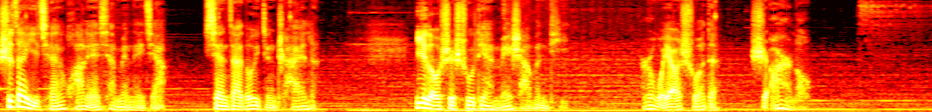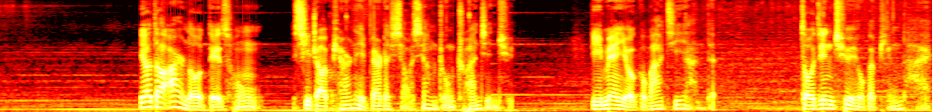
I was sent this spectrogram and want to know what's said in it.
是在以前华联下面那家，现在都已经拆了。一楼是书店，没啥问题，而我要说的是二楼。要到二楼，得从洗照片那边的小巷中穿进去，里面有个挖鸡眼的，走进去有个平台。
